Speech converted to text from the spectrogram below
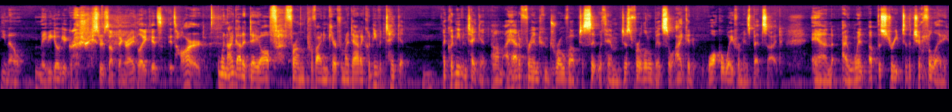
you know maybe go get groceries or something, right? Like it's it's hard. when I got a day off from providing care for my dad, I couldn't even take it. I couldn't even take it. Um, I had a friend who drove up to sit with him just for a little bit so I could walk away from his bedside. and I went up the street to the Chick fil A.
